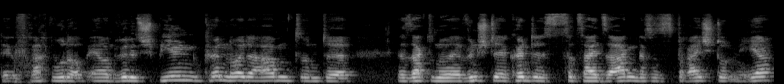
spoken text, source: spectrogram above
der gefragt wurde, ob er und Willis spielen können heute Abend. Und äh, er sagte nur, er wünschte, er könnte es zurzeit sagen, das ist drei Stunden her.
